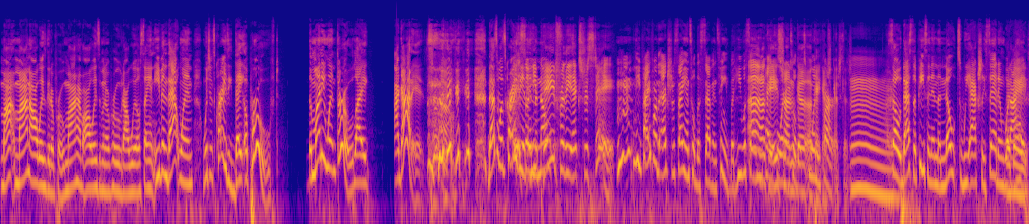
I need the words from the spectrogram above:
My, mine always get approved. Mine have always been approved. I will say, and even that one, which is crazy, they approved. The money went through. Like I got it. That's what's crazy. Wait, so and he in the note- paid for the extra stay. Mhm, he paid for the extra stay until the 17th, but he was saying Ah, he okay, paid for it until go. the 21st. Okay, gotcha, gotcha, gotcha. Mm. So that's the piece. And in the notes, we actually said, and what The I had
